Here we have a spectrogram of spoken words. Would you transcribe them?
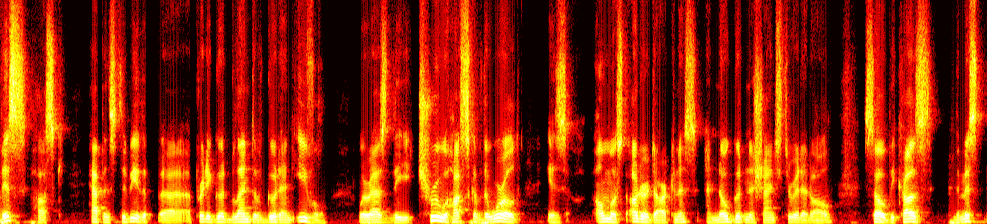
This husk happens to be the, uh, a pretty good blend of good and evil, whereas the true husk of the world is almost utter darkness and no goodness shines through it at all. So, because the mist,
